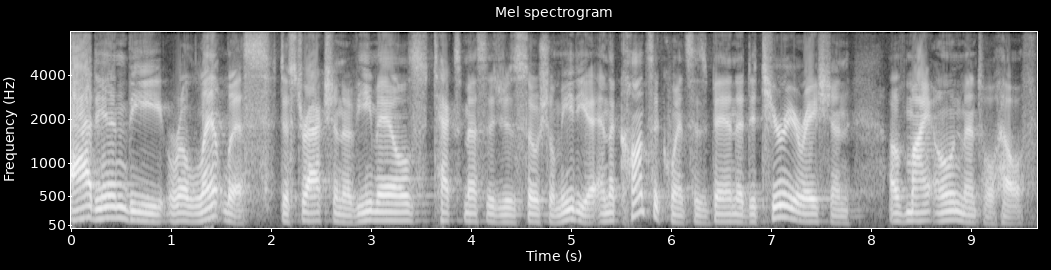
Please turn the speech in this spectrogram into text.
Add in the relentless distraction of emails, text messages, social media, and the consequence has been a deterioration of my own mental health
